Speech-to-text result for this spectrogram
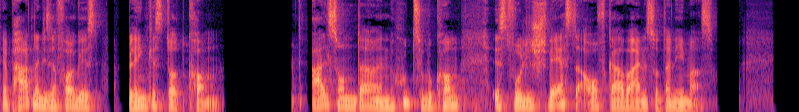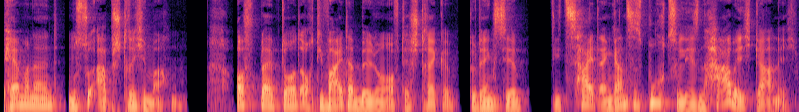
Der Partner dieser Folge ist Blinkist.com. Alles unter einen Hut zu bekommen, ist wohl die schwerste Aufgabe eines Unternehmers. Permanent musst du Abstriche machen. Oft bleibt dort auch die Weiterbildung auf der Strecke. Du denkst dir, die Zeit, ein ganzes Buch zu lesen, habe ich gar nicht.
